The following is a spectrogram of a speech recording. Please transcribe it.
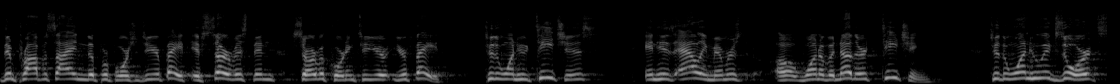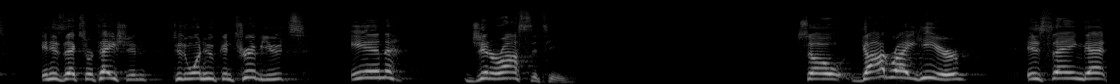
then prophesy in the proportion to your faith. If service, then serve according to your, your faith. To the one who teaches, in his alley members, uh, one of another teaching. To the one who exhorts, in his exhortation. To the one who contributes, in generosity. So, God, right here, is saying that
